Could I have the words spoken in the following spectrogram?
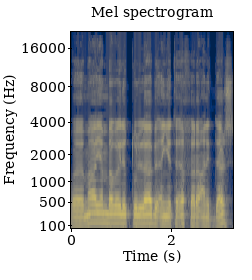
Ve ma yenbeği littullabi en yeteehhara anid ders.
